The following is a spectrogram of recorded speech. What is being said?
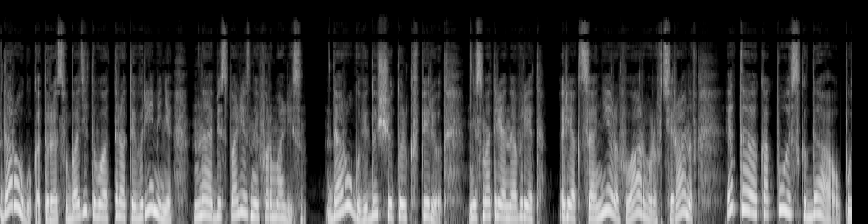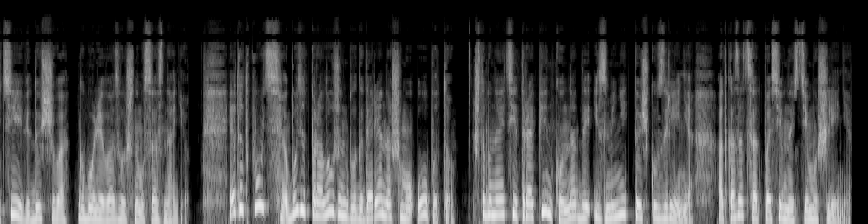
Дорогу, которая освободит его от траты времени на бесполезный формализм. Дорогу, ведущую только вперед, несмотря на вред реакционеров, варваров, тиранов, это как поиск Дао, пути, ведущего к более возвышенному сознанию. Этот путь будет проложен благодаря нашему опыту. Чтобы найти тропинку, надо изменить точку зрения, отказаться от пассивности мышления,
